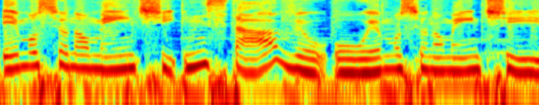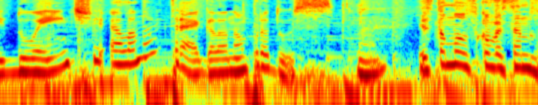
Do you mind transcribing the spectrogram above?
emocionalmente instável ou emocionalmente doente, ela não entrega, ela não produz. Né? Estamos conversando,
